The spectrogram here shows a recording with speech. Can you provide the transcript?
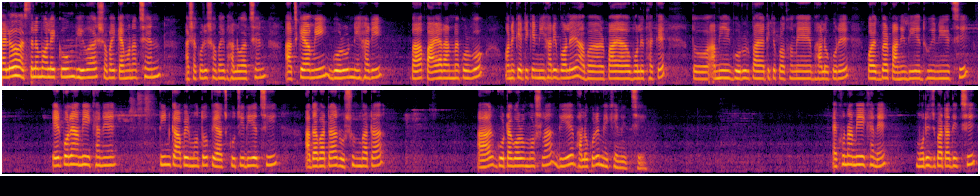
Hello, আসসালামু আলাইকুম viewer সবাই কেমন আছেন? আশা করি সবাই ভালো আছেন। আজকে আমি গরুর নিহারি বা পায়া রান্না করব। অনেকে এটিকে নিহারি বলে, আবার পায়াও বলে থাকে। তো আমি গরুর পায়াটিকে প্রথমে ভালো করে কয়েকবার পানি দিয়ে ধুয়ে নিয়েছি। এরপরে আমি এখানে তিন কাপের মতো পেঁয়াজ কুচি দিয়েছি, আদা বাটা, রসুন বাটা আর গোটা গরম মশলা দিয়ে ভালো করে মেখে নিচ্ছি। এখন আমি এখানে মরিচ বাটা দিচ্ছি।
